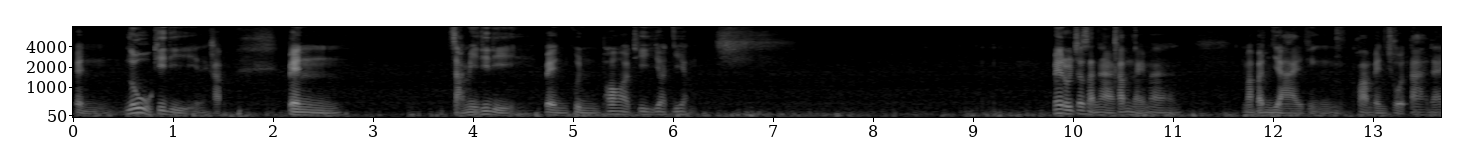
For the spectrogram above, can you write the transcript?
เป็นลูกที่ดีนะครับ เป็นสามีที่ดี เป็นคุณพ่อที่ยอดเยี่ยม ไม่รู้จะสรรหาคำไหนมา มาบรรยายถึงความเป็นโชต้าได้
